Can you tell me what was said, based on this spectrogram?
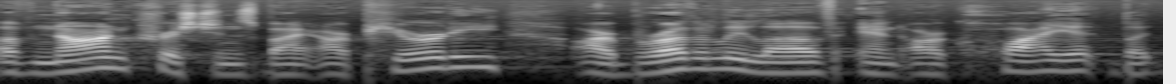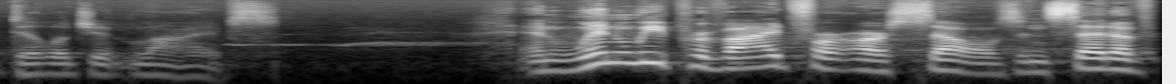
of non Christians by our purity, our brotherly love, and our quiet but diligent lives. And when we provide for ourselves, instead of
